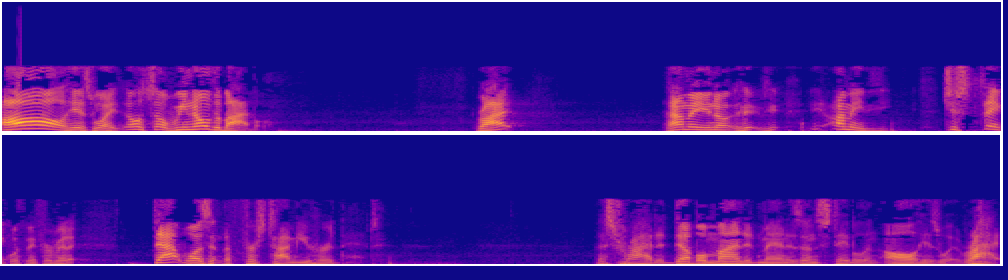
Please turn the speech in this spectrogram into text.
all his ways. Oh, so we know the Bible. Right? How many you know? I mean, just think with me for a minute. That wasn't the first time you heard that. That's right. A double-minded man is unstable in all his ways. Right.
